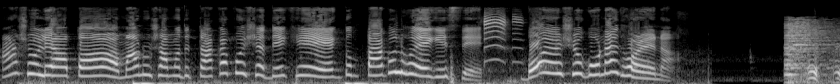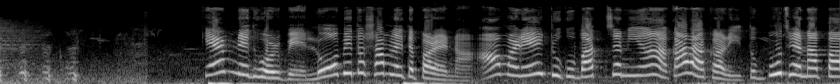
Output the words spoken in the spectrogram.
আসলে আপা, মানুষ আমাদের টাকা পয়সা দেখে একদম পাগল হয়ে গেছে। বয়সও গোনায় ধরে না। কেমনে ধরবে? লোভই তো সামলাইতে পারে না। আমার এইটুকু বাচ্চা নিয়ে কারাকারি তো বুঝে না পা।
